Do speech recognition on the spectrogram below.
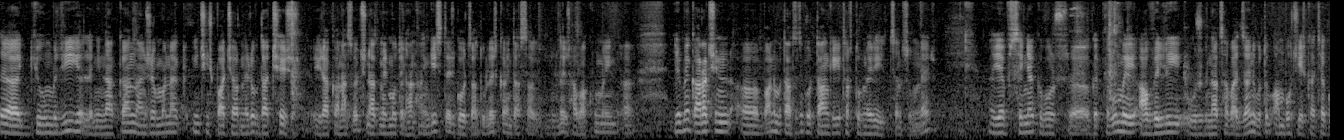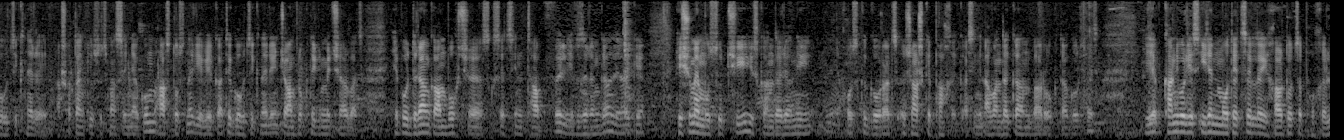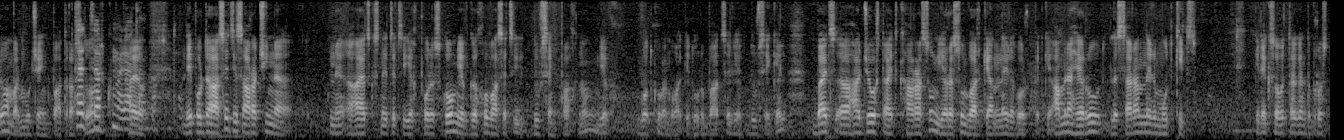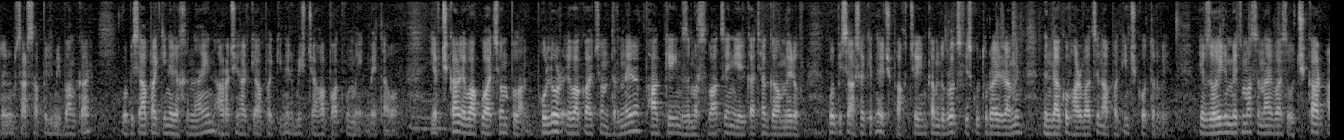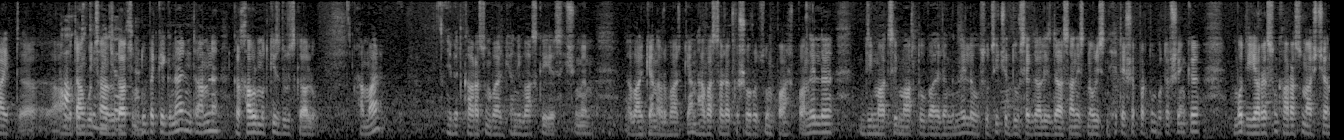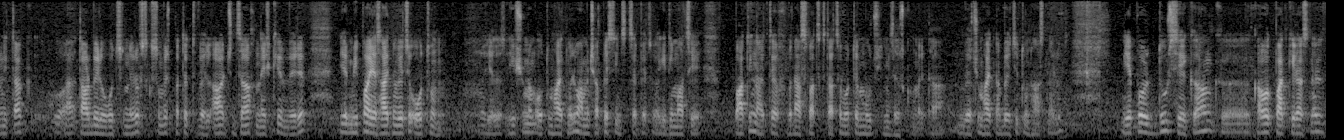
Գյումրի լենինական այն ժամանակ ինչ-ինչ պատճառներով դա չէր իրականացվել, չնայած մեր մոտ էլ անհանգիստ էր, գործադուլեր կային, դասադուլեր հավաքում էին եւ մենք առաջին բանը մտածեցինք, որ տանկերի թրթուրների ցնցումներ եւ սենյակը որ գտնվում է ավելի ուժ գնացավ այդ ձայնը որտեղ ամբողջ երկաթյա գործիքներ էին աշխատանքի ուսուցման սենյակում հաստոսներ եւ երկաթյա գործիքներ էին ճամբրուկների մեջ շարված երբ որ դրանք ամբողջ սկսեցին թափվել եւ զրնգալ իհարկե հիշում եմ ուսուցչի Իսկանդարյանի խոսքը գորած շաշկե փախեք այսինքն ավանդական բառ օգտագործվեց Եվ քանի որ ես իրեն մոտեցել էի խարտոցը փոխելու համար մուրջ էինք պատրաստում։ Դե ձերքում էր այդ ամբողջը։ Երբ որ դա ասեց, ես առաջինը հայացքս նետեցի եղբորս կողմ եւ գլխով ասեցի դուրս ենք փախնում եւ ոտքով եմ ուղղակի դուրը բացել եւ դուրս եկել, բայց հաջորդ այդ 40-30 վայրկյանները, որ պետք է ամենահեռու լսարանները մուտքից։ Գիտեք, սովետական դպրոցներում սարսափելի մի բան կար, որովհետեւ ապակիները խնային, առաջի հարկի ապակիները միշտ ճաղապատվում էին մետաղով եւ չկար էվակուացիոն պլան։ Բոլոր էվակուացիոն դռները փակ էին, զմրսված էին երկաթյա գամերով, որովհետեւ աշակերտները չփախչեին կամ դպրոց ֆիզկուլտուրայի ժամին գնդակով հարվածին ապակին չկոտրվի։ Եվ զոհերի մեծ մասը նաև այսօր չկար այդ անվտանգության զգացում։ Դու պետք է գնայր ընդհանրապես գլխավոր մուտքից դուրս գալու համար եւ այդ 40 վայրկյանի վասկը ես հիշում եմ վարկյան առ վարկյան հավասարակշռություն պաշտպանելը, դիմացի մարդու վայրընկնելը, ուսուցիչը դուրս է գալիս դասանից նորից հետ է շպրտում, որտեղ շենքը մոտ 30-40 աշճանի տակ տարբեր ուղություններով սկսում էր պատտվել, աջ, ձախ, ներքև, վերև, եւ մի պահ ես հայտնվեցի օթում։ Ես հիշում եմ օթում հայտնվելու ամենչապես ինձ ծեփեց ուղղակի դիմացի պատին այդտեղ վնասված գտածա, որտեղ մուջ իմ ձեռքում էր դա։ Վերջում հայտնաբերեցի տուն հասնելուց երբ որ դուրս եկանք, կարող եք պատկերացնել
